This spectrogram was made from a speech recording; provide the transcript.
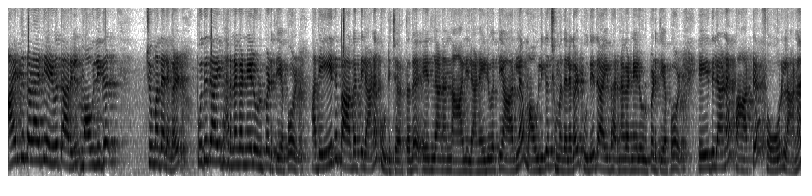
ആയിരത്തി തൊള്ളായിരത്തി എഴുപത്തി ആറിൽ മൗലിക ചുമതലകൾ പുതുതായി ഭരണഘടനയിൽ ഉൾപ്പെടുത്തിയപ്പോൾ അത് ഏത് ഭാഗത്തിലാണ് കൂട്ടിച്ചേർത്തത്? ഏതിലാണ്? നാലിലാണ്. എഴുപത്തി ആറിൽ മൗലിക ചുമതലകൾ പുതിയതായി ഭരണഘടനയിൽ ഉൾപ്പെടുത്തിയപ്പോൾ ഏതിലാണ്? പാർട്ട് ഫോറിലാണ്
